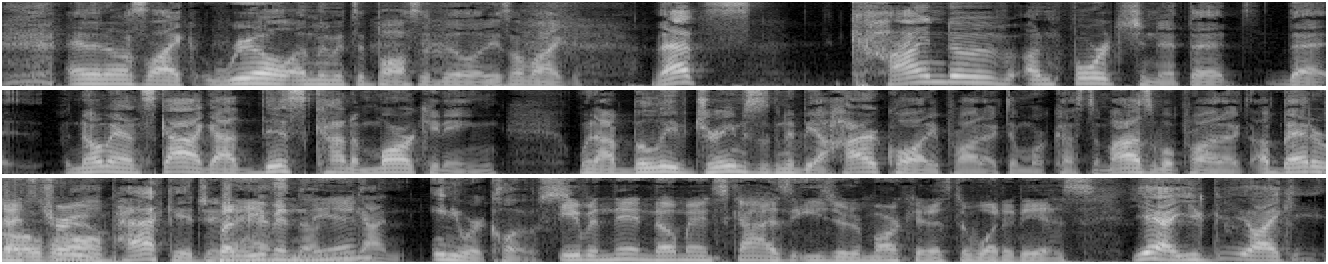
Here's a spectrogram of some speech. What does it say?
and then it was like real unlimited possibilities. I'm like, that's kind of unfortunate that that No Man's Sky got this kind of marketing. When I believe Dreams is going to be a higher quality product, a more customizable product, a better That's overall true. package, and But even then- gotten anywhere close. Even then, No Man's Sky is easier to market as to what it is. yeah, you like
